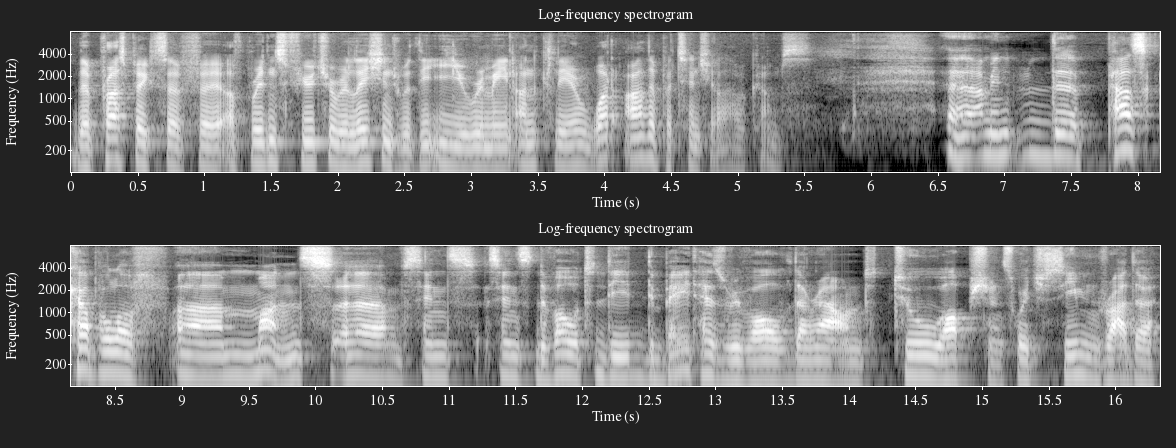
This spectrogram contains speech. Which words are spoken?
the prospects of, of Britain's future relations with the EU remain unclear. What are the potential outcomes? Uh, I mean, the past couple of uh, months um, since since the vote, the debate has revolved around two options, which seemed rather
